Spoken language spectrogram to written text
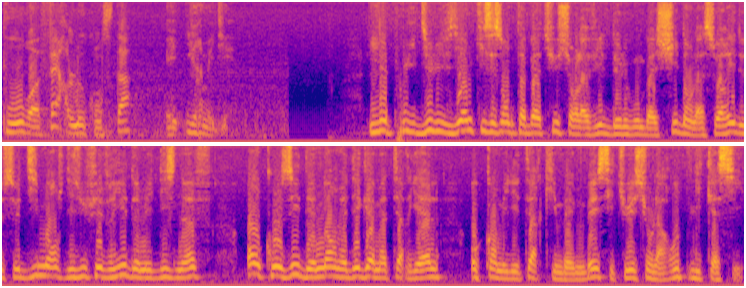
pour faire le constat et y remédier. Les pluies diluviennes qui se sont abattues sur la ville de Lubumbashi dans la soirée de ce dimanche 18 février 2019 ont causé d'énormes dégâts matériels au camp militaire Kimbembe situé sur la route Likasi.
